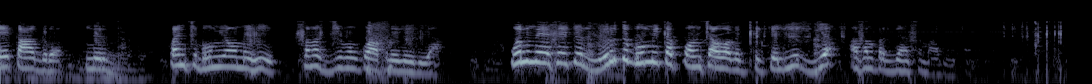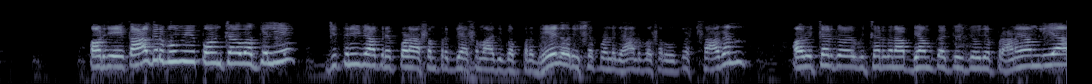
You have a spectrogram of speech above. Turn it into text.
एकाग्र, निर्ध। पंच भूमियों में ही समस्त जीवों को आपने ले लिया। उनमें से जो निरुद्ध भूमि तक पहुँचा हुआ व्यक्ति के लिए यह असंप्रज्ञा समाधि है। और जो एकाग्र भूमि में पहुँचा हुआ के लिए जितनी भी आपने पढ़ा संप्रज्ञा समाधि का प्रभेद और ईश्वर प्रण ध्यान पर सर्वोत्कृष्ट साधन और विचर्दनाभ्याम का जो जो प्राणायाम लिया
